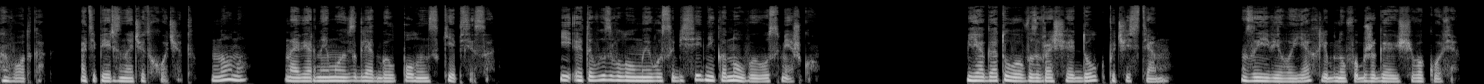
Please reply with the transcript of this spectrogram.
Вот как. А теперь, значит, хочет. Ну-ну. Наверное, мой взгляд был полон скепсиса. И это вызвало у моего собеседника новую усмешку. «Я готова возвращать долг по частям», — заявила я, хлебнув обжигающего кофе.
